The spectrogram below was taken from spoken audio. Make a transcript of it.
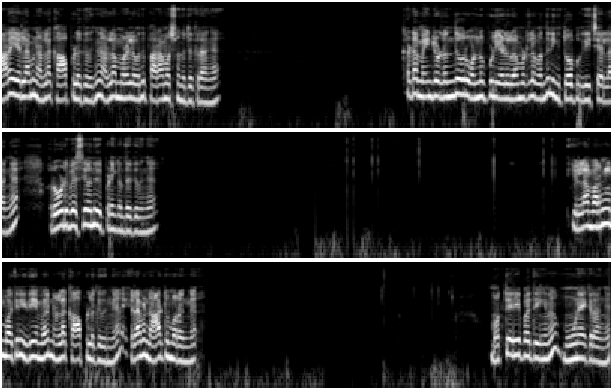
மரம் எல்லாமே நல்லா காப்பு இருக்குதுங்க. நல்ல முறையில் வந்து பராமரிச்சு வந்துட்டு இருக்கிறாங்க. கரெக்டாக மெயின் ரோட்லேருந்து ஒரு ஒன்று புள்ளி ஏழு கிலோமீட்டரில் வந்து நீங்கள் தோப்புக்கு ரீச் ஆயிடலாங்க ரோடு பேஸே வந்து விற்பனைக்கு வந்துருக்குதுங்க. எல்லா மரங்களும் பார்த்தீங்கன்னா இதே மாதிரி நல்லா காப்பு இருக்குதுங்க. எல்லாமே நாட்டு மரங்க. மொத்த ஏரியா பார்த்தீங்கன்னா மூணு ஏக்கராங்க.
